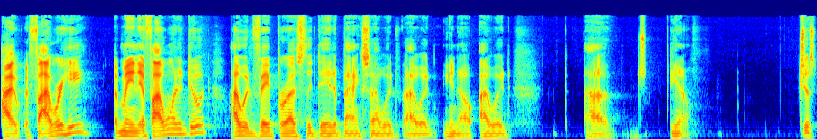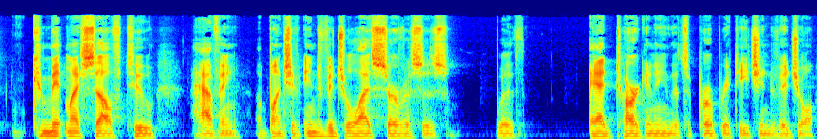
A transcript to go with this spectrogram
I, if I were he, I mean, if I want to do it, I would vaporize the data banks. I would, I would, you know, I would, uh, you know, just commit myself to having a bunch of individualized services with ad targeting that's appropriate to each individual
